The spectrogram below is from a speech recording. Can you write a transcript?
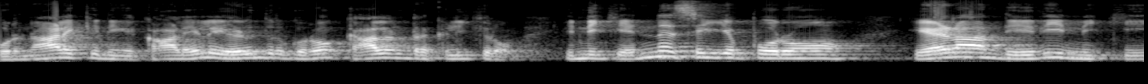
ஒரு நாளைக்கு நீங்கள் காலையில் எழுந்திருக்கிறோம் காலண்டரை கிழிக்கிறோம். இன்றைக்கி என்ன செய்ய போகிறோம் ஏழாம் தேதி இன்னைக்கு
